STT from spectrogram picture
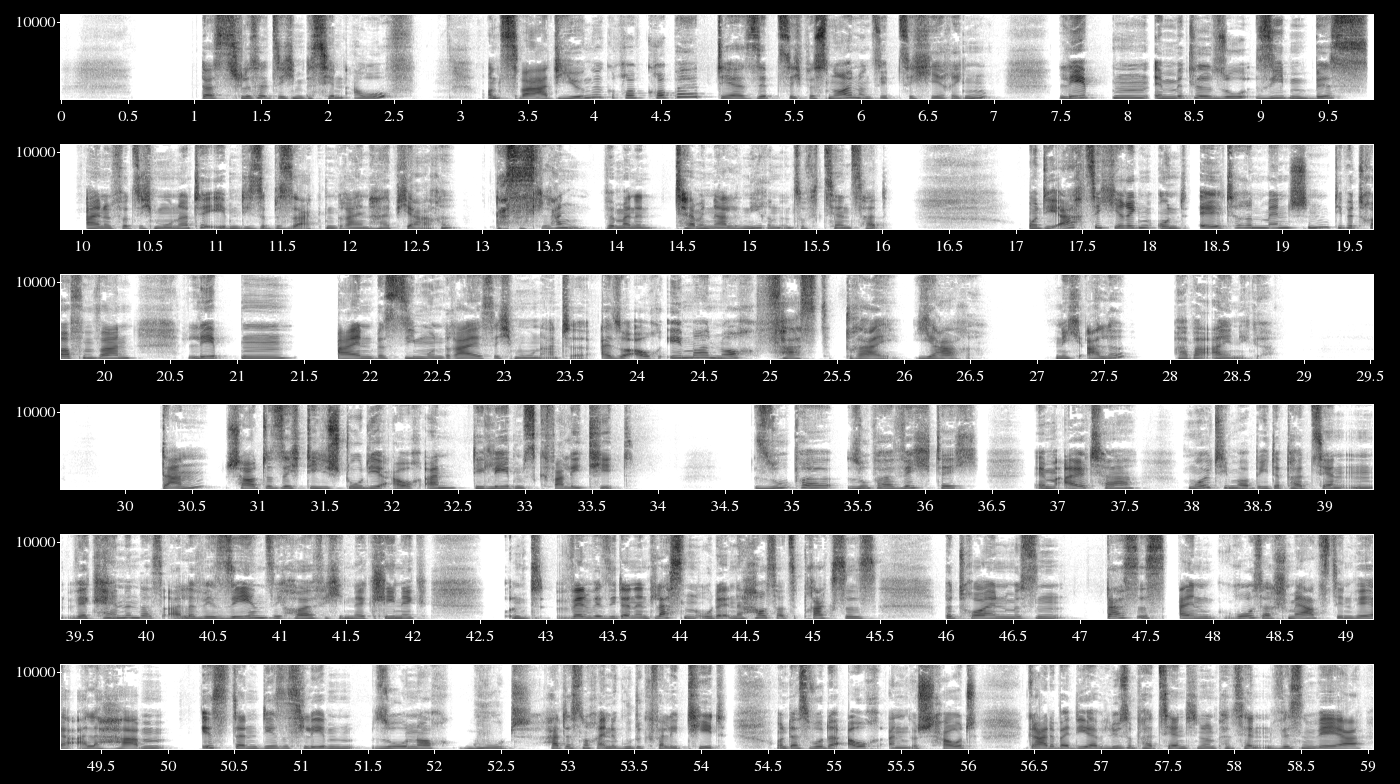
Das schlüsselt sich ein bisschen auf. Und zwar die jüngere Gruppe der 70 bis 79-Jährigen lebten im Mittel so sieben bis 41 Monate, eben diese besagten dreieinhalb Jahre. Das ist lang, wenn man eine terminale Niereninsuffizienz hat. Und die 80-jährigen und älteren Menschen, die betroffen waren, lebten ein bis 37 Monate. Also auch immer noch fast drei Jahre. Nicht alle, aber einige. Dann schaute sich die Studie auch an die Lebensqualität. Super, super wichtig im Alter multimorbide Patienten. Wir kennen das alle, wir sehen sie häufig in der Klinik. Und wenn wir sie dann entlassen oder in der Hausarztpraxis betreuen müssen, das ist ein großer Schmerz, den wir ja alle haben. ist denn dieses Leben so noch gut? Hat es noch eine gute Qualität? Und das wurde auch angeschaut. Gerade bei Dialysepatientinnen und Patienten wissen wir ja,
